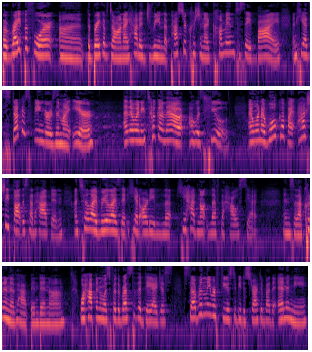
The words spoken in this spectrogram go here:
But right before uh, the break of dawn, I had a dream that Pastor Christian had come in to say bye, and he had stuck his fingers in my ear. And then when he took them out, I was healed. And when I woke up, I actually thought this had happened until I realized that he had already le- he had not left the house yet. And so that couldn't have happened. And uh, what happened was for the rest of the day, I just stubbornly refused to be distracted by the enemy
